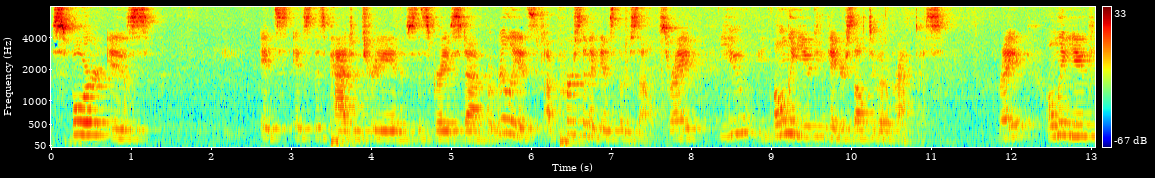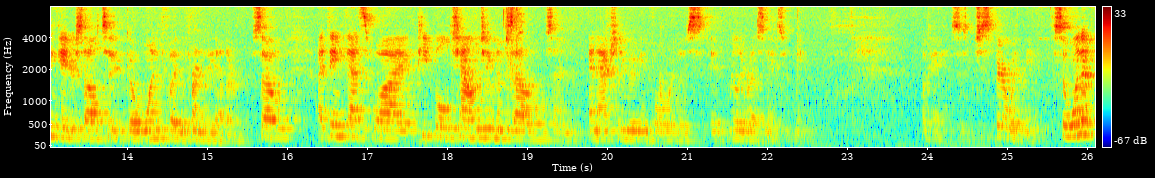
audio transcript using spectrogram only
sport is it's, it's this pageantry and it's this great stuff, but really it's a person against themselves, right? You, only you can get yourself to go to practice, right? Only you can get yourself to go one foot in front of the other. So I think that's why people challenging themselves and, and actually moving forward is, it really resonates with me. Okay, so just bear with me. So one of,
